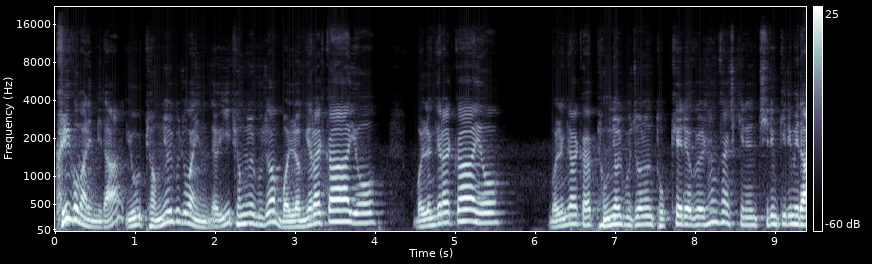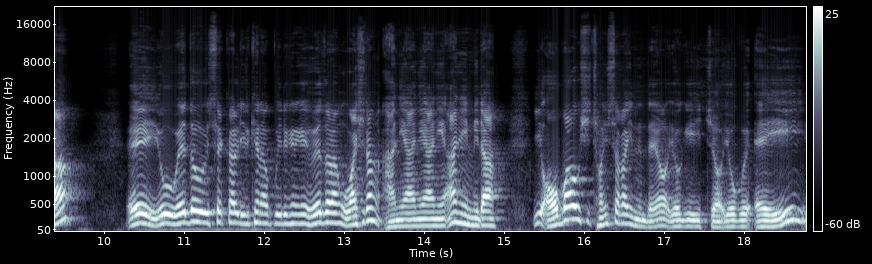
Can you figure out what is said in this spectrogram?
그리고 말입니다. 요 병렬 구조가 있는데 이 병렬 구조가 뭘 연결할까요? 뭘 연결할까요? 뭘 연결할까요? 병렬 구조는 독해력을 향상시키는 지름길입니다. 에이, 요 웨더 색깔 이렇게 나고 이렇게 게 웨더랑 왓이랑 아니 아니 아니 아닙니다. 이 about이 전시사가 있는데요. 여기 있죠. 요거 A,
